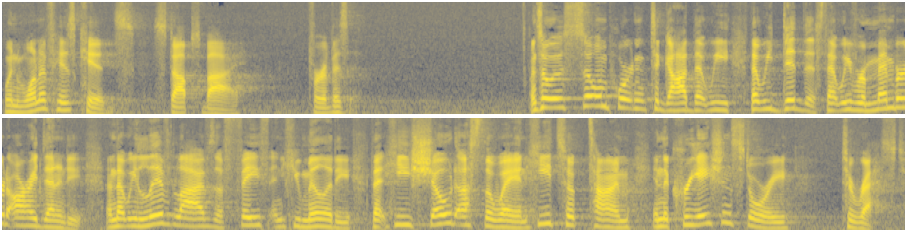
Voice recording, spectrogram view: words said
when one of his kids stops by for a visit. And so it was so important to God that we, that we did this, that we remembered our identity, and that we lived lives of faith and humility, that He showed us the way, and He took time in the creation story to rest.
